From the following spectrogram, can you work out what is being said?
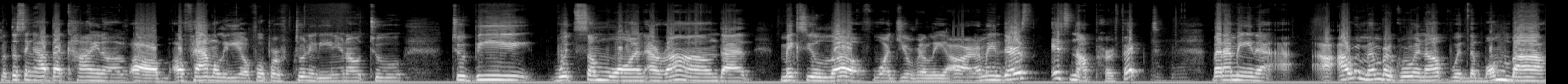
that doesn't have that kind of um, of family of opportunity, you know, to to be with someone around that makes you love what you really are. I mean, there's it's not perfect, but I mean, I, I remember growing up with the bomba,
